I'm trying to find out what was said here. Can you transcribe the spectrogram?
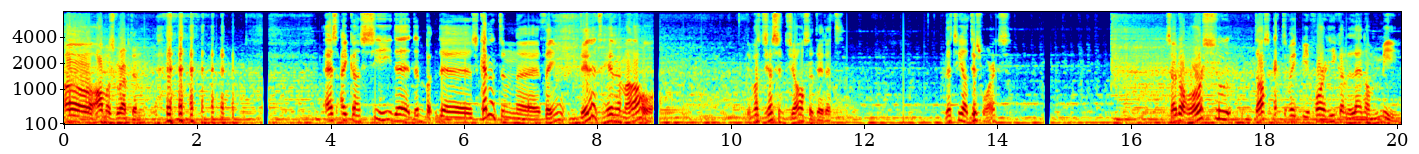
Oh, almost grabbed him. as I can see, the the, the skeleton uh, thing didn't hit him at all. It was just a Jaws that did it. Let's see how this works. So the horseshoe does activate before he can land on me.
